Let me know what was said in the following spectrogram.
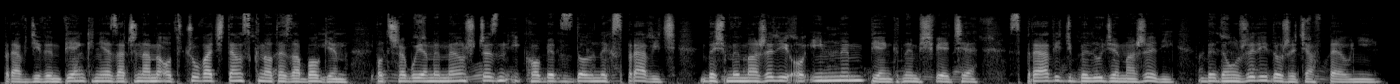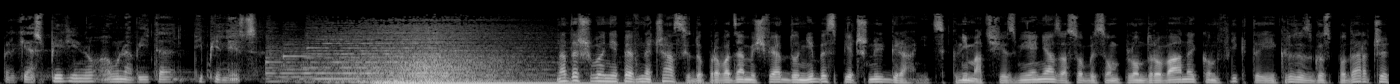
W prawdziwym pięknie zaczynamy odczuwać tęsknotę za Bogiem. Potrzebujemy mężczyzn i kobiet zdolnych sprawić, byśmy marzyli o innym, pięknym świecie. Sprawić, by ludzie marzyli, by dążyli do życia w pełni. Nadeszły niepewne czasy, doprowadzamy świat do niebezpiecznych granic. Klimat się zmienia, zasoby są plądrowane, konflikty i kryzys gospodarczy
